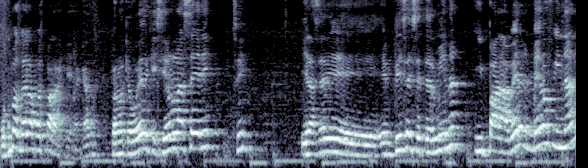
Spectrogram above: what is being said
Ocupas verla pues para que acá. Pero lo que voy es que hicieron la serie, ¿sí? Y la serie empieza y se termina. Y para ver el mero final,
